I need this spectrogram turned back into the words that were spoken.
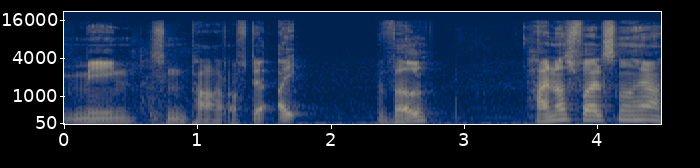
main sådan part of det. Ej, hvad? Har han også fået alt sådan noget her?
